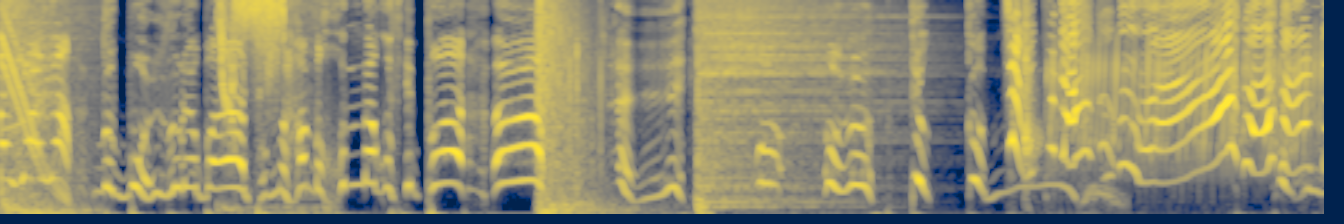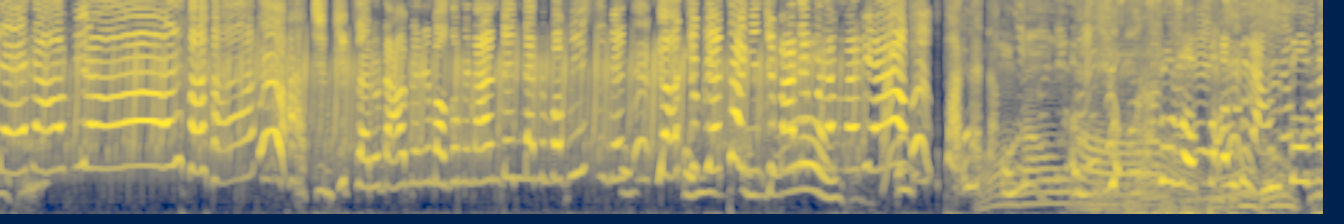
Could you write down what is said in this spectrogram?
야야야 너 뭘 노려봐 정말 한번 혼나고 싶어 아 에이 어 어 뜨끔 아침 식사로 라면을 먹으면 안 된다는 법이 있으면 몇두개 다니지 말아라. 야, 쫄라 빨리 일어나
